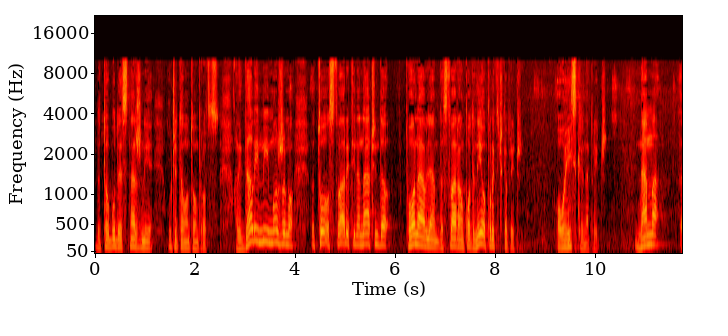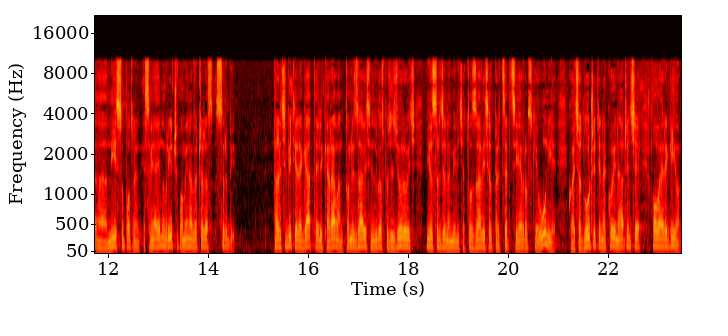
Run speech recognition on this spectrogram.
da to bude snažnije u čitavom tom procesu. Ali da li mi možemo to ostvariti na način da ponavljam, da stvaramo podel? Nije ovo politička priča. Ovo je iskrena priča. Nama e, nisu potrebni. Ja sam ja jednom riječu pomenuo večeras Srbiju. Da li će biti regata ili karavan, to ne zavisi ni od gospođe Đurović ni od Srđana Milića. To zavisi od percepcije Evropske unije koja će odlučiti na koji način će ovaj region.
